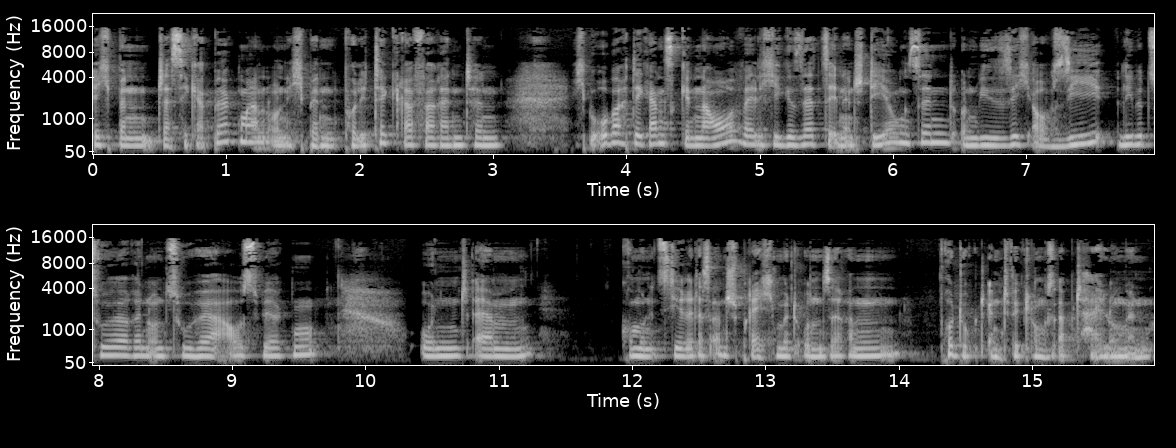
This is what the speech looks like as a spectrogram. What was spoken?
Ich bin Jessica Birkmann und ich bin Politikreferentin. Ich beobachte ganz genau, welche Gesetze in Entstehung sind und wie sie sich auf Sie, liebe Zuhörerinnen und Zuhörer, auswirken und ähm, kommuniziere das entsprechend mit unseren Produktentwicklungsabteilungen.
